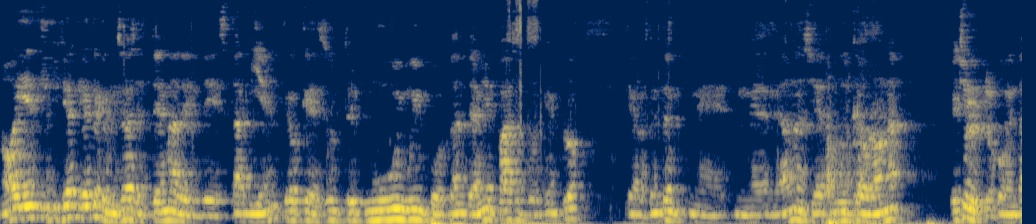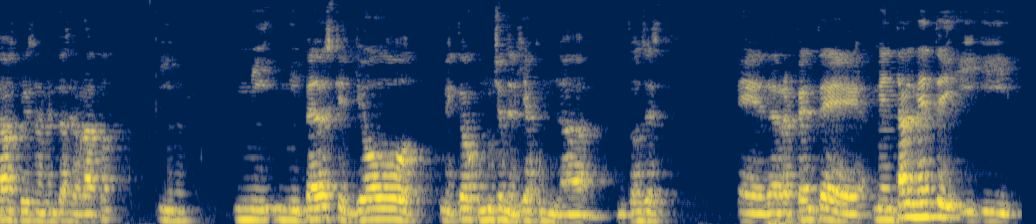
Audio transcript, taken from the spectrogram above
No, y, y fíjate, fíjate que mencionas el tema de, de estar bien, creo que es un trip muy, muy importante. A mí me pasa, por ejemplo, que de repente me, me, me da una ansiedad muy cabrona. De hecho, lo, comentábamos precisamente hace rato. Y mi, mi pedo es que yo me quedo con mucha energía acumulada. Entonces, eh, de repente, mentalmente y,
